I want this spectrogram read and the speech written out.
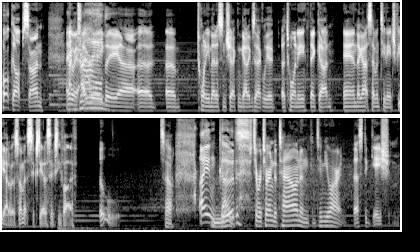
Bulk up, son. Anyway, I rolled a, uh, a, a 20 medicine check and got exactly a, a 20, thank God. And I got 17 HP out of it, so I'm at 60 out of 65. Ooh. So I am good to return to town and continue our investigation.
